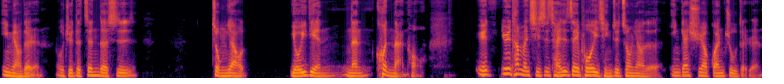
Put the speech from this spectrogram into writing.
疫苗的人，我觉得真的是重要，有一点难困难哦。因为因为他们其实才是这波疫情最重要的，应该需要关注的人。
